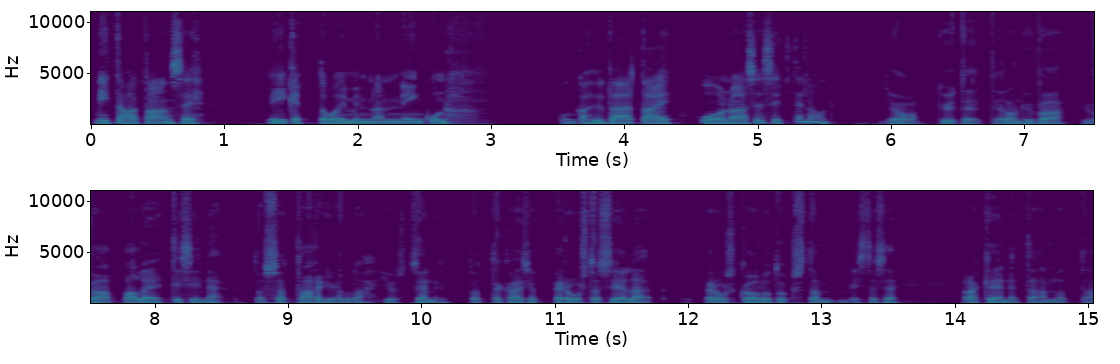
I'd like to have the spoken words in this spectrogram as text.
mitataan se liiketoiminnan, niin kuin, kuinka hyvää tai huonoa se sitten on. Joo, kyllä te, teillä on hyvä, hyvä paleetti siinä tuossa tarjolla. Just sen, totta kai se perusta siellä peruskoulutuksesta, mistä se rakennetaan, mutta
